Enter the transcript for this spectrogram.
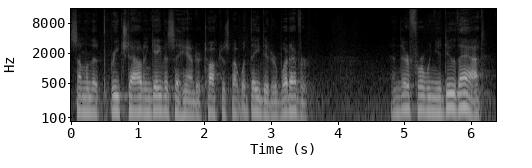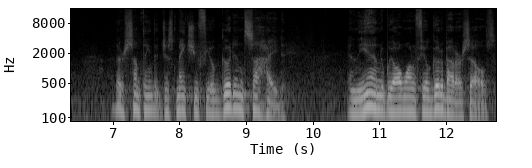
someone that reached out and gave us a hand or talked to us about what they did or whatever. And therefore, when you do that, there's something that just makes you feel good inside. And in the end, we all want to feel good about ourselves.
